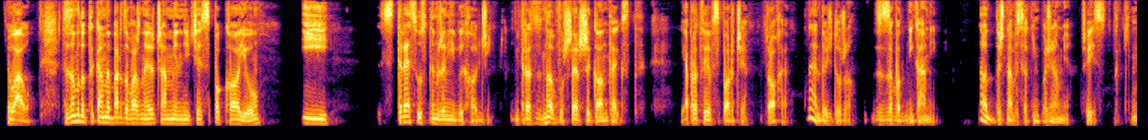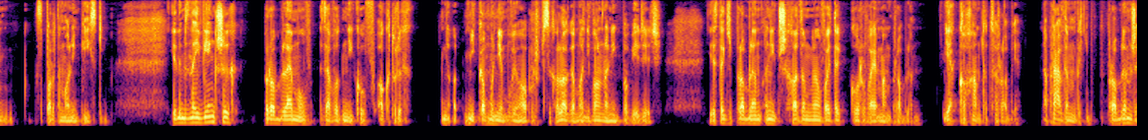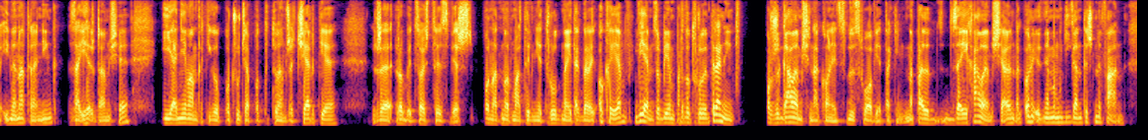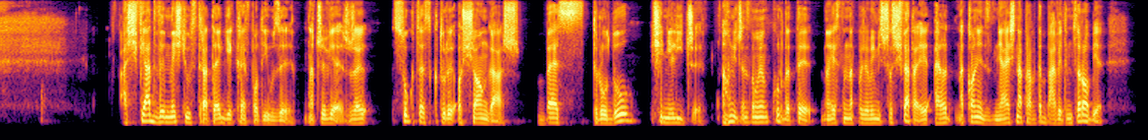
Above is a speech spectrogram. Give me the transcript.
Wow. To znowu dotykamy bardzo ważnej rzeczy, a mianowicie spokoju i stresu z tym, że mi wychodzi. I teraz znowu szerszy kontekst. Ja pracuję w sporcie trochę, no, dość dużo, z zawodnikami. No, dość na wysokim poziomie, czyli z takim sportem olimpijskim. Jednym z największych problemów zawodników, o których no, nikomu nie mówią oprócz psychologa, bo nie wolno nim powiedzieć, jest taki problem, oni przychodzą mówią, Wojtek, kurwa, ja mam problem. Ja kocham to, co robię. Naprawdę mam taki problem, że idę na trening, zajeżdżam się i ja nie mam takiego poczucia pod tytułem, że cierpię, że robię coś, co jest, wiesz, ponadnormatywnie trudne i tak dalej. Okej, ja wiem, zrobiłem bardzo trudny trening, pożygałem się na koniec, w cudzysłowie takim, naprawdę zajechałem się, ale na koniec ja mam gigantyczny fan. A świat wymyślił strategię krew pod i łzy. Znaczy, wiesz, że sukces, który osiągasz bez trudu, się nie liczy. A oni często mówią, kurde, ty, no jestem na poziomie mistrzostw świata, ale na koniec dnia ja się naprawdę bawię tym, co robię.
